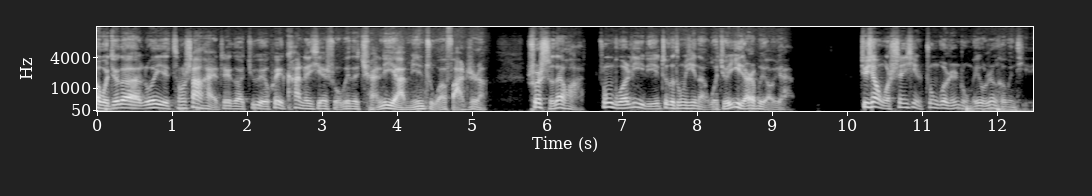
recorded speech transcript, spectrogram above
呃，我觉得罗毅从上海这个居委会看这些所谓的权利啊、民主啊、法治啊，说实在话，中国离离这个东西呢，我觉得一点也不遥远。就像我深信中国人种没有任何问题，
